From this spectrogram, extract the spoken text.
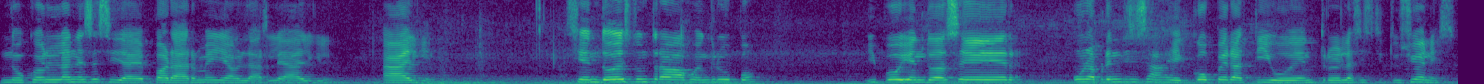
no con la necesidad de pararme y hablarle a alguien, a alguien. Siendo esto un trabajo en grupo y pudiendo hacer un aprendizaje cooperativo dentro de las instituciones.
